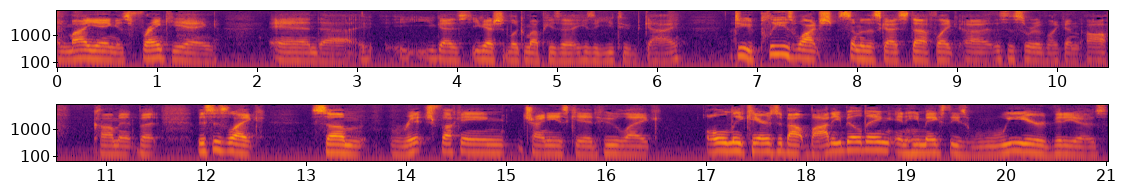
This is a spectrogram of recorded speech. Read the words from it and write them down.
and my Yang is Frank Yang. And uh, you guys, you guys should look him up. He's a he's a YouTube guy. Dude, please watch some of this guy's stuff. Like, uh, this is sort of like an off comment, but this is like some rich fucking Chinese kid who like only cares about bodybuilding, and he makes these weird videos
